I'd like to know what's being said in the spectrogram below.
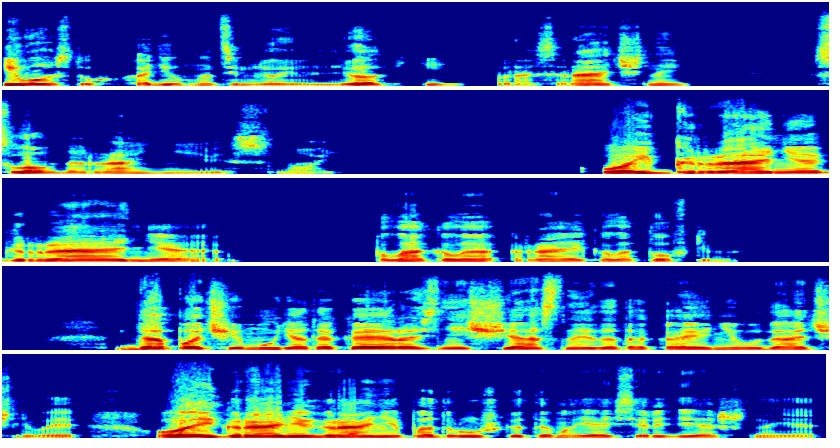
и воздух ходил над землей легкий, прозрачный, словно ранней весной. «Ой, Граня, Граня!» — плакала Рая Колотовкина. «Да почему я такая разнесчастная да такая неудачливая? Ой, Граня, Граня, подружка ты моя сердешная!»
